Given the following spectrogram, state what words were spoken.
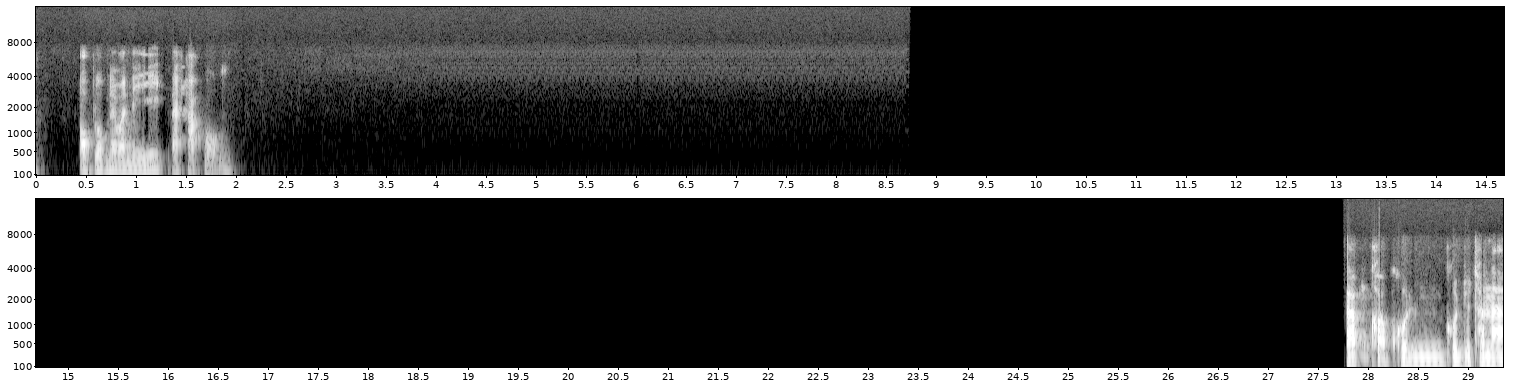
อบรมในวันนี้นะครับผม ครับ ขอบคุณคุณยุทธนา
